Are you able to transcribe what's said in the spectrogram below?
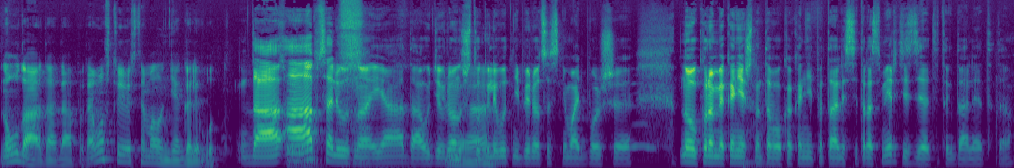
Ну да, да, да, потому что ее снимал не Голливуд. Да, а, абсолютно. Я, да, удивлен, да. что Голливуд не берется снимать больше. Ну, кроме, конечно, того, как они пытались «Тетрадь смерти» сделать и так далее, это да.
